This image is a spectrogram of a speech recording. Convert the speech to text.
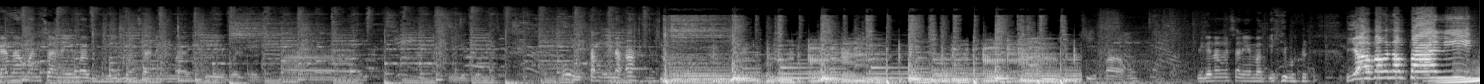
Ka naman sanay mag-ibon, sanay mag-cable eh. Mag-cable. Oh, utang ina ka. Sipa ako. Di ka naman sanay mag-cable. Yabang ng pani!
